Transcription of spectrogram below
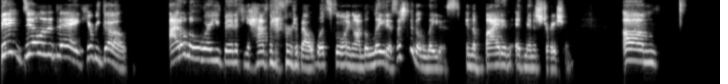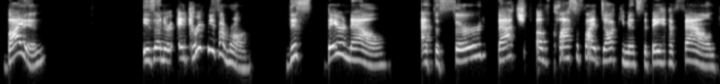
Big deal of the day. Here we go. I don't know where you've been if you haven't heard about what's going on, the latest, actually the latest in the Biden administration. Um, Biden is under, and correct me if I'm wrong, this they are now at the third batch of classified documents that they have found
